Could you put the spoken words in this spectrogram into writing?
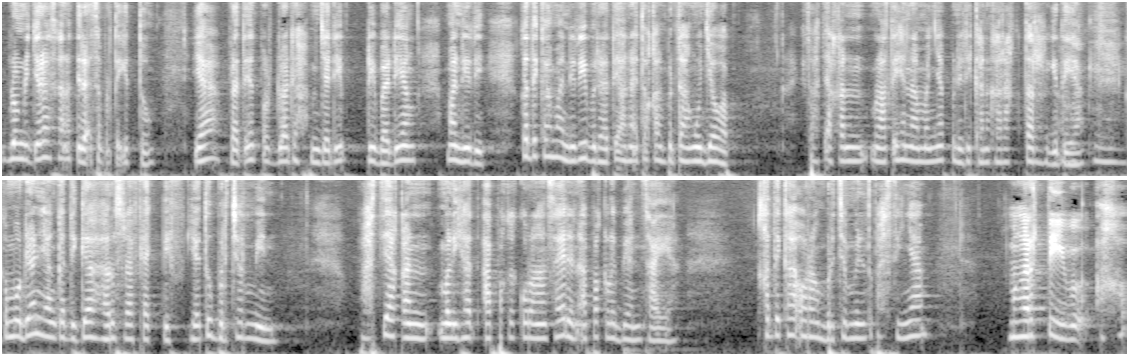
belum dijelaskan tidak seperti itu. Ya, berarti berdua dah menjadi pribadi yang mandiri. Ketika mandiri berarti anak itu akan bertanggung jawab. Itu pasti akan melatih yang namanya pendidikan karakter gitu ya. Okay. Kemudian yang ketiga harus reflektif, yaitu bercermin. Pasti akan melihat apa kekurangan saya dan apa kelebihan saya ketika orang bercermin itu pastinya mengerti bu ah,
